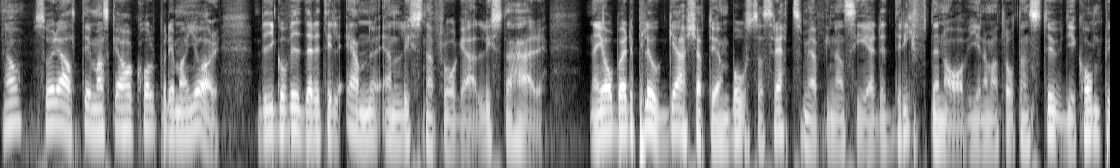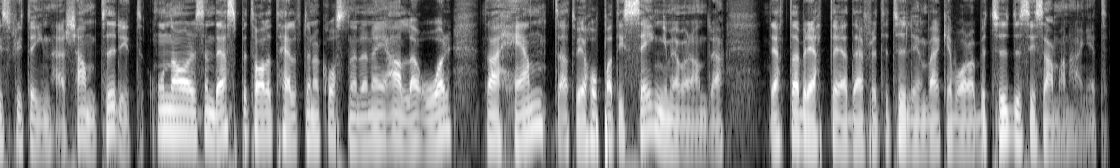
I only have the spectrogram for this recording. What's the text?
Ja, så är det alltid. Man ska ha koll på det man gör. Vi går vidare till ännu en lyssnarfråga. Lyssna här. När jag började plugga köpte jag en bostadsrätt som jag finansierade driften av genom att låta en studiekompis flytta in här samtidigt. Hon har sedan dess betalat hälften av kostnaderna i alla år. Det har hänt att vi har hoppat i säng med varandra. Detta berättar jag därför att det tydligen verkar vara av betydelse i sammanhanget.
